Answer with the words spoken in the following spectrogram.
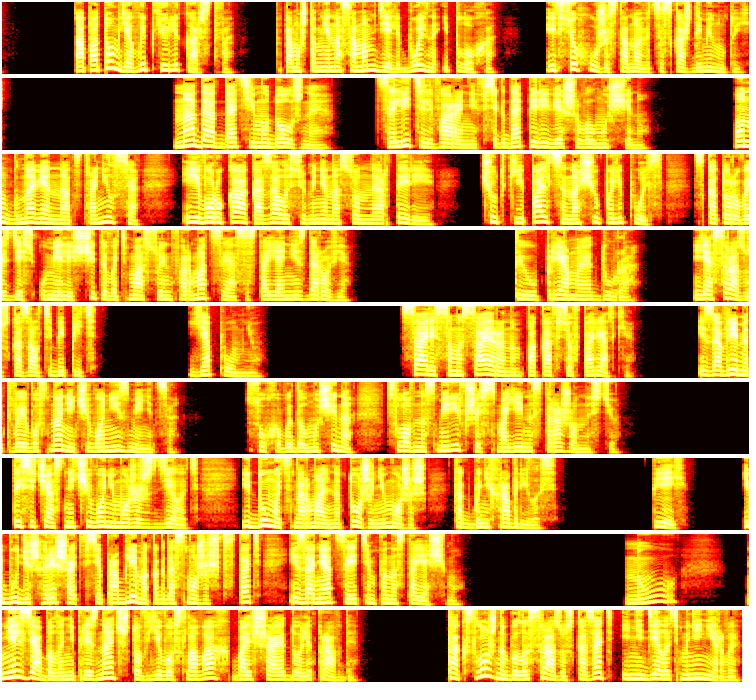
А потом я выпью лекарство, потому что мне на самом деле больно и плохо, и все хуже становится с каждой минутой. Надо отдать ему должное. Целитель в всегда перевешивал мужчину. Он мгновенно отстранился, и его рука оказалась у меня на сонной артерии. Чуткие пальцы нащупали пульс, с которого здесь умели считывать массу информации о состоянии здоровья. Ты упрямая дура. Я сразу сказал тебе пить. Я помню. С Арисом и Сайроном пока все в порядке. И за время твоего сна ничего не изменится. — сухо выдал мужчина, словно смирившись с моей настороженностью. «Ты сейчас ничего не можешь сделать, и думать нормально тоже не можешь, как бы ни храбрилась. Пей, и будешь решать все проблемы, когда сможешь встать и заняться этим по-настоящему». Ну, нельзя было не признать, что в его словах большая доля правды. Так сложно было сразу сказать и не делать мне нервы.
